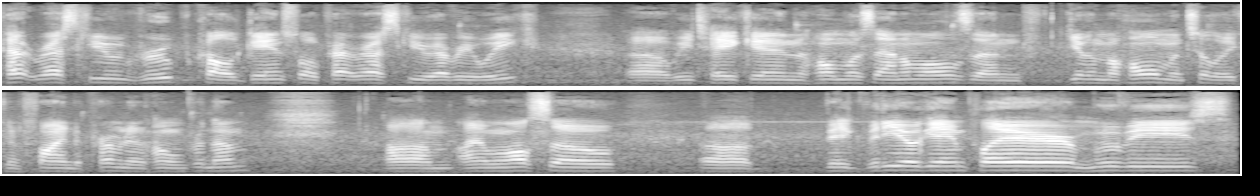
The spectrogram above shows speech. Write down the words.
pet rescue group called Gainesville Pet Rescue every week. Uh, we take in homeless animals and give them a home until we can find a permanent home for them. Um, I'm also a big video game player, movies,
